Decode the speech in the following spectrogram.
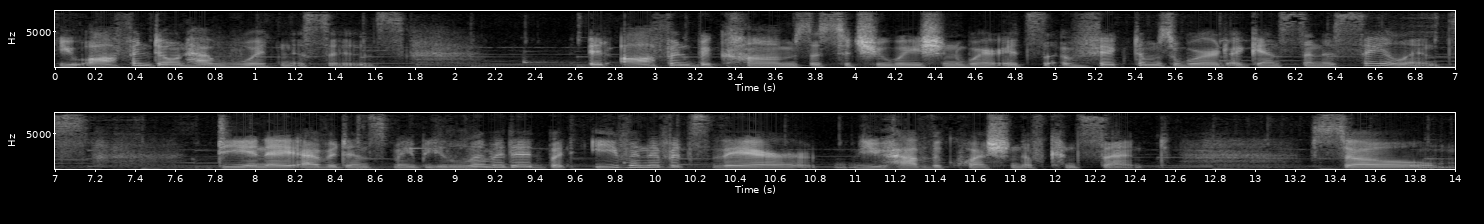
You often don't have witnesses. It often becomes a situation where it's a victim's word against an assailant's. DNA evidence may be limited, but even if it's there, you have the question of consent. So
